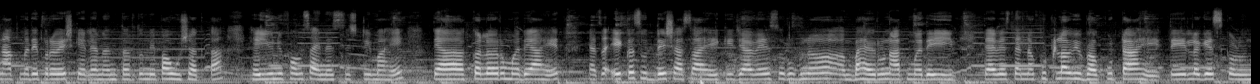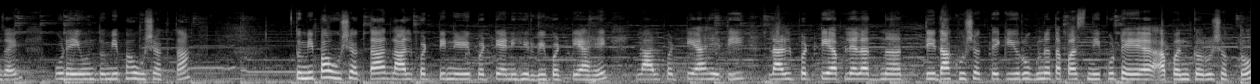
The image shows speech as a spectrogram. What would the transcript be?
आपण आतमध्ये प्रवेश केल्यानंतर तुम्ही पाहू शकता हे युनिफॉर्म सायनस सिस्टीम आहे. त्या कलरमध्ये आहेत. ह्याचा एकच उद्देश असा आहे की ज्यावेळेस रुग्ण बाहेरून आतमध्ये येईल त्यावेळेस त्यांना कुठला विभाग कुठं आहे ते लगेच कळून जाईल. पुढे येऊन तुम्ही पाहू शकता. तुम्ही पाहू शकता लाल पट्टी निळी पट्टी आणि हिरवी पट्टी आहे. लाल पट्टी आहे ती. लाल पट्टी आपल्याला न ती दाखवू शकते की रुग्ण तपासणी कुठे आपण करू शकतो.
